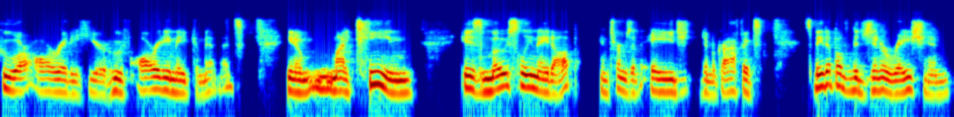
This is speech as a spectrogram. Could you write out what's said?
who are already here, who've already made commitments. You know, my team is mostly made up in terms of age demographics. It's made up of the generation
